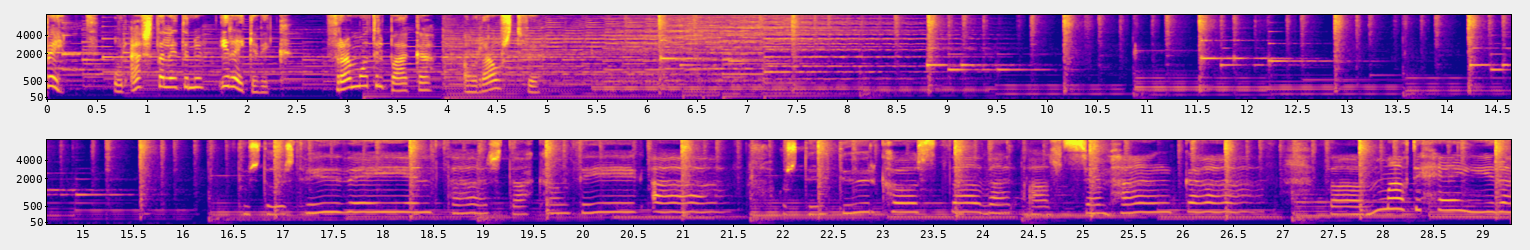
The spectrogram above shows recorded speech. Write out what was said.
Beint úr efstaleitinu í Reykjavík. Fram og tilbaka á Rástfö. Gaf. Það mátti heyra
